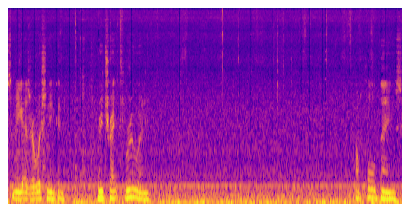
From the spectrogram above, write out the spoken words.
Some of you guys are wishing you could reach right through and hold things.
